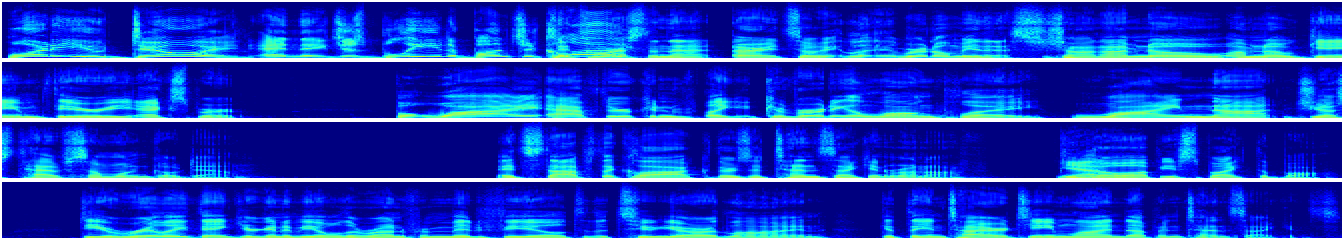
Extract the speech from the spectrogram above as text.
What are you doing? And they just bleed a bunch of clock. It's worse than that. All right, so riddle me this, Sean. I'm no I'm no game theory expert, but why after con- like converting a long play, why not just have someone go down? It stops the clock. There's a 10 second runoff. You Yeah. go up, you spike the ball. Do you really think you're going to be able to run from midfield to the two yard line, get the entire team lined up in 10 seconds?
